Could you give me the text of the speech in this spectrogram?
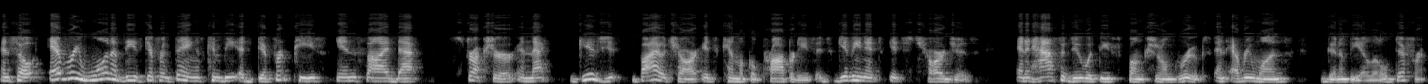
And so every one of these different things can be a different piece inside that structure and that gives you biochar its chemical properties. It's giving it its charges. And it has to do with these functional groups, and everyone's going to be a little different.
